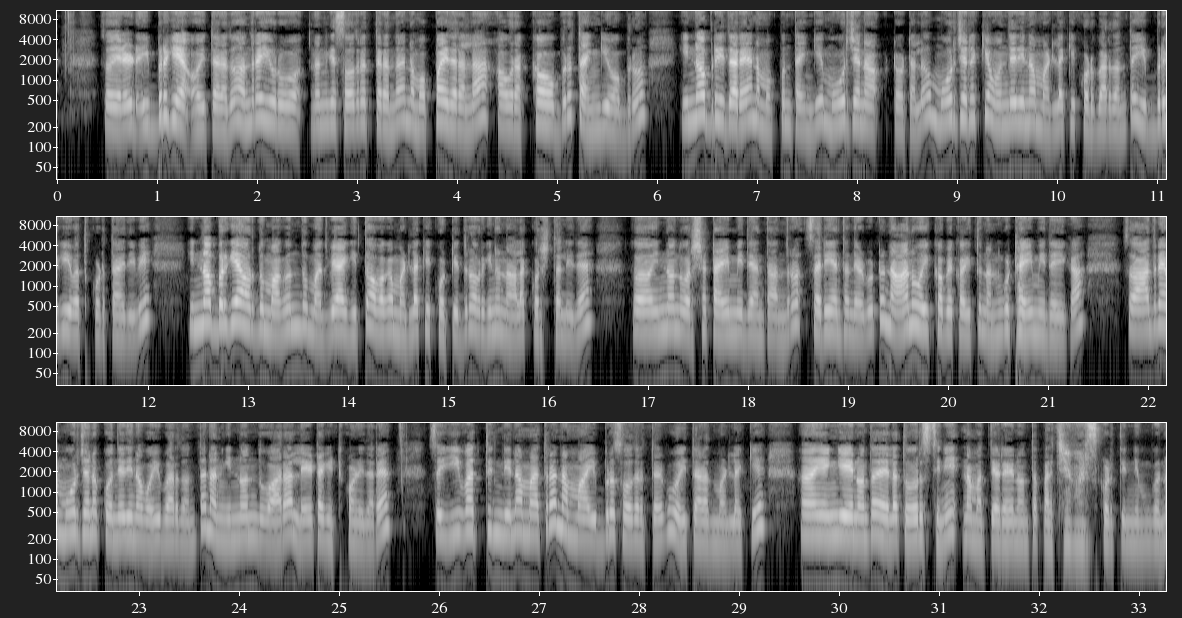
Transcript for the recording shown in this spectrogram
ಸೊ ಎರಡು ಇಬ್ಬರಿಗೆ ಹೋಯ್ತಾ ಇರೋದು. ಅಂದರೆ ಇವರು ನನಗೆ ಸೋದರತ್ತರ ಅಂದರೆ ನಮ್ಮ ಅಪ್ಪ ಇದ್ದಾರಲ್ಲ ಅವ್ರ ಅಕ್ಕ ಒಬ್ಬರು ತಂಗಿ ಒಬ್ಬರು ಇನ್ನೊಬ್ರು ಇದ್ದಾರೆ ನಮ್ಮ ಅಪ್ಪನ ತಂಗಿ, ಮೂರು ಜನ ಟೋಟಲು ಮೂರು ಜನಕ್ಕೆ ಒಂದೇ ದಿನ ಮಡ್ಲಕ್ಕಿ ಕೊಡಬಾರ್ದು ಅಂತ ಇಬ್ಬರಿಗೆ ಇವತ್ತು ಕೊಡ್ತಾ ಇದ್ದೀವಿ ಇನ್ನೊಬ್ಬರಿಗೆ ಅವ್ರದ್ದು ಮಗಂದು ಮದುವೆ ಆಗಿತ್ತು, ಅವಾಗ ಮಡ್ಲಕ್ಕಿ ಕೊಟ್ಟಿದ್ರು. ಅವ್ರಿಗಿನ್ನೂ ನಾಲ್ಕು ವರ್ಷದಲ್ಲಿದೆ. ಸೊ ಇನ್ನೊಂದು ವರ್ಷ ಟೈಮ್ ಇದೆ ಅಂತ ಅಂದರು. ಸರಿ ಅಂತಂದು ಹೇಳ್ಬಿಟ್ಟು ನಾನು ಒಯ್ಕೋಬೇಕಾಗಿತ್ತು, ನನಗೂ ಟೈಮ್ ಇದೆ ಈಗ. ಸೊ ಆದರೆ ಮೂರು ಜನಕ್ಕೆ ಒಂದೇ ದಿನ ಒಯ್ಬಾರ್ದು ಅಂತ ನನಗೆ ಇನ್ನೊಂದು ವಾರ ಲೇಟಾಗಿ ಇಟ್ಕೊಂಡಿದ್ದಾರೆ. ಸೊ ಇವತ್ತಿನ ದಿನ ಮಾತ್ರ ನಮ್ಮ ಇಬ್ಬರು ಸೋದರತೆಗೂ ಒಯ್ತಾ ಇರೋದು ಮಾಡ್ಲಿಕ್ಕೆ ಹೆಂಗೆ ಏನು ಅಂತ ಎಲ್ಲ ತೋರಿಸ್ತೀನಿ. ನಮ್ಮ ಅತ್ತೆಯವ್ರು ಏನು ಅಂತ ಪರಿಚಯ ಮಾಡಿಸ್ಕೊಡ್ತೀನಿ ನಿಮ್ಗೂ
